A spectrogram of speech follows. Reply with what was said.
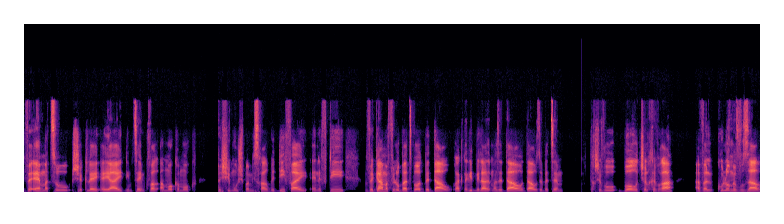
והם מצאו שכלי AI נמצאים כבר עמוק עמוק בשימוש במסחר ב-DeFi, NFT, וגם אפילו בהצבעות ב-DAO. רק נגיד מילה מה זה DAO, DAO זה בעצם, תחשבו, בורד של חברה, אבל כולו מבוזר,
